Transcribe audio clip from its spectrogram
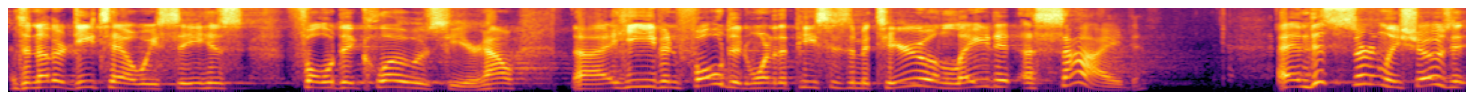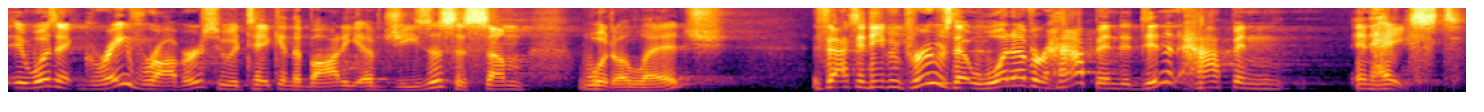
It's another detail we see his folded clothes here, how uh, he even folded one of the pieces of material and laid it aside. And this certainly shows it, it wasn't grave robbers who had taken the body of Jesus, as some would allege. In fact, it even proves that whatever happened, it didn't happen in haste.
